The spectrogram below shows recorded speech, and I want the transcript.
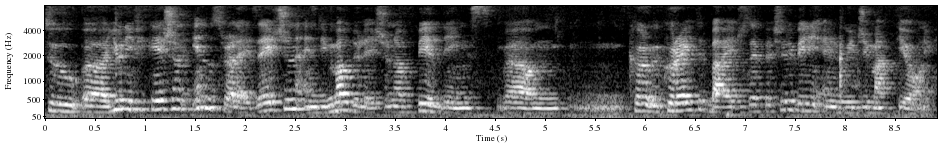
to uh, unification, industrialization, and demodulation of buildings, um, cur curated by Giuseppe Ciribini and Luigi Mattioni.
